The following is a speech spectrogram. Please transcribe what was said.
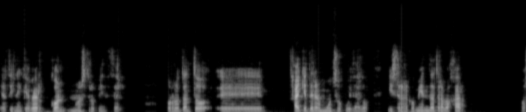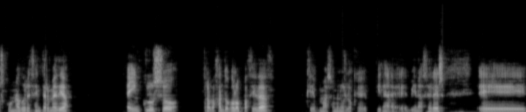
o tienen que ver con nuestro pincel. Por lo tanto, eh, hay que tener mucho cuidado y se recomienda trabajar pues, con una dureza intermedia e incluso trabajando con la opacidad que más o menos lo que viene, a ser es eh,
